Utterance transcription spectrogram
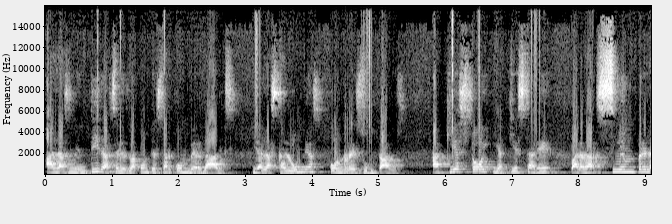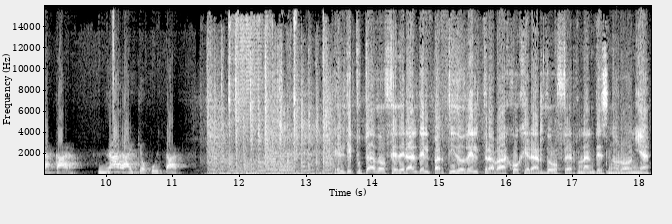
a las mentiras se les va a contestar con verdades y a las calumnias con resultados. Aquí estoy y aquí estaré para dar siempre la cara. Nada hay que ocultar el diputado federal del Partido del Trabajo, Gerardo Fernández Noroña,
